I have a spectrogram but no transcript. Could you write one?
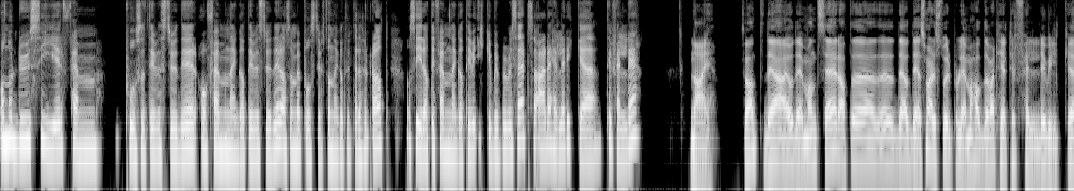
Og når du sier fem positive studier og fem negative studier, altså med positivt og negativt resultat, og sier at de fem negative ikke blir publisert, så er det heller ikke tilfeldig? Nei. Sant? Det er jo det man ser, at eh, det er jo det som er det store problemet. Hadde det vært helt tilfeldig hvilke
